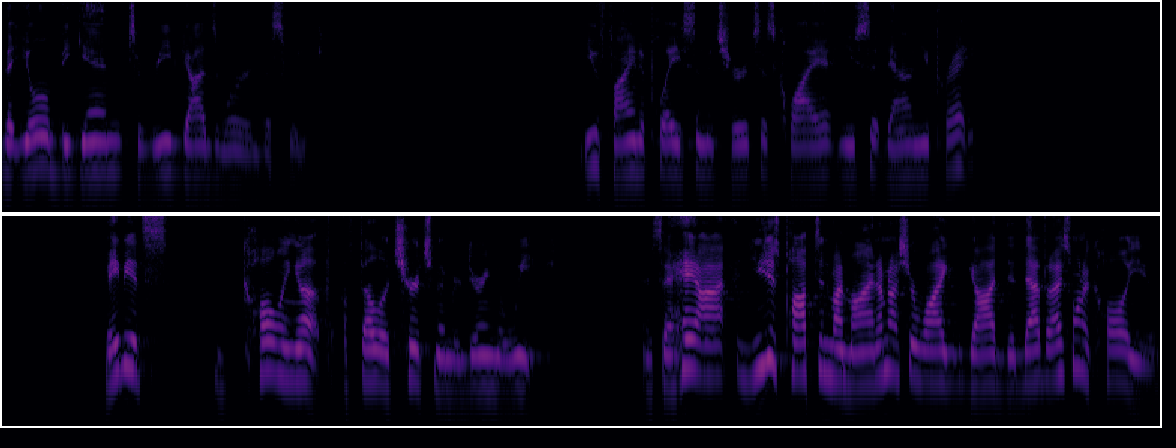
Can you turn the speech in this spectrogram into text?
that you'll begin to read God's word this week? you find a place in the church that's quiet and you sit down and you pray. Maybe it's calling up a fellow church member during the week and say, Hey, I, you just popped into my mind. I'm not sure why God did that, but I just want to call you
